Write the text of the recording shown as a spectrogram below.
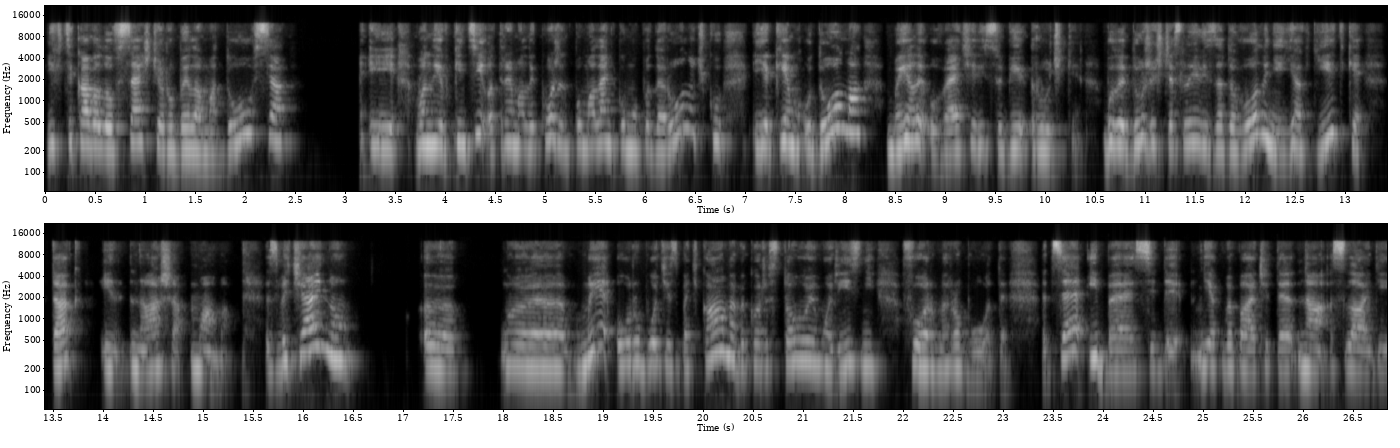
їх цікавило все, що робила матуся. І вони в кінці отримали кожен по маленькому подаруночку, яким удома мили увечері собі ручки. Були дуже щасливі, задоволені, як дітки, так і наша мама. Звичайно, е, ми у роботі з батьками використовуємо різні форми роботи. Це і бесіди, як ви бачите на слайді,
